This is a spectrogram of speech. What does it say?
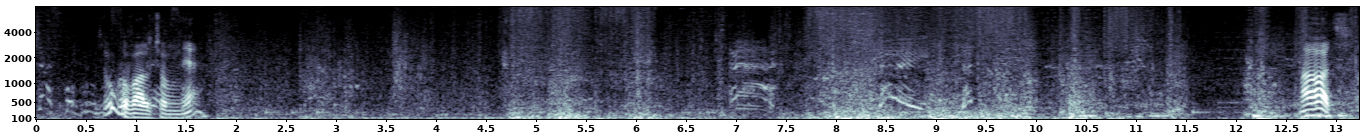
Czas Długo walczą, nie? No chodź.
